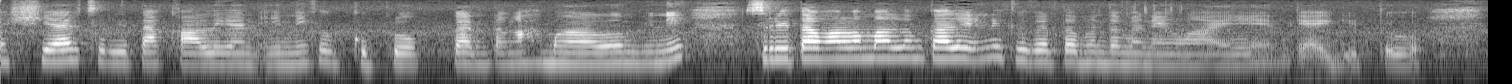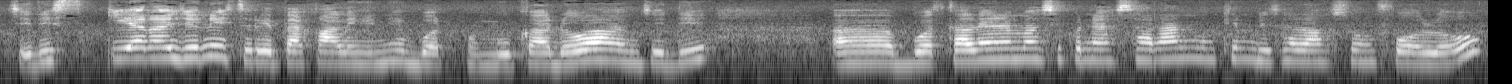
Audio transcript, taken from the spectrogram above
nge-share cerita kalian ini ke kegoblokan tengah malam ini. Cerita malam-malam kali ini ke teman-teman yang lain kayak gitu. Jadi sekian aja nih cerita kali ini buat pembuka doang. Jadi uh, buat kalian yang masih penasaran mungkin bisa langsung follow.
